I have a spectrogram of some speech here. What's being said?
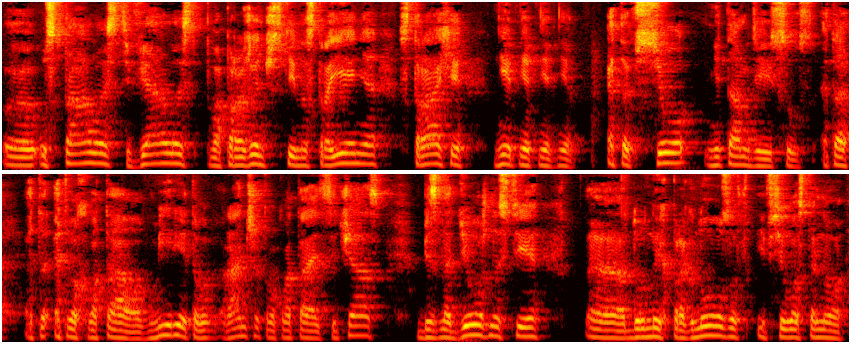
э, усталость, вялость, пораженческие настроения, страхи. Нет, нет, нет, нет. Это все не там, где Иисус. Это, это, этого хватало в мире, этого, раньше этого хватает сейчас, безнадежности, э, дурных прогнозов и всего остального.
